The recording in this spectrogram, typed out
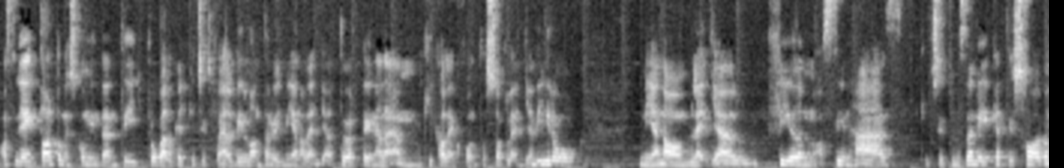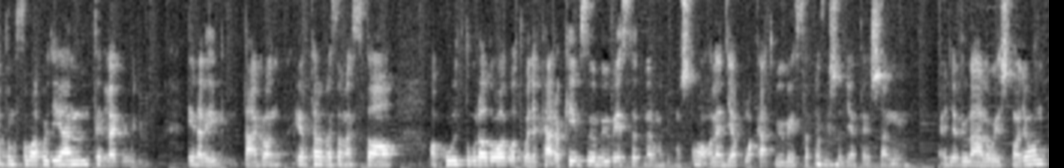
azt ugye én tartom, és akkor mindent így próbálok egy kicsit felvillantani, hogy milyen a lengyel történelem, kik a legfontosabb lengyel írók, milyen a lengyel film, a színház, kicsit zenéket is hallgatunk, szóval, hogy ilyen tényleg úgy én elég tágan értelmezem ezt a, a kultúra dolgot, vagy akár a képzőművészet, mert mondjuk most a, a lengyel plakátművészet az mm-hmm. is egy ilyen teljesen egyedülálló és nagyon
